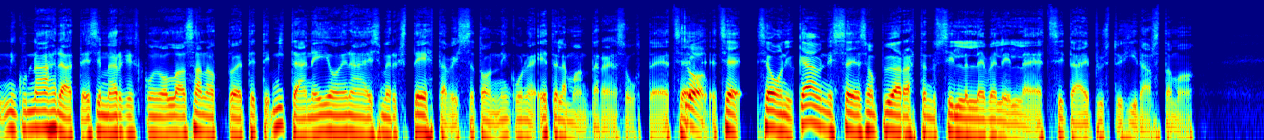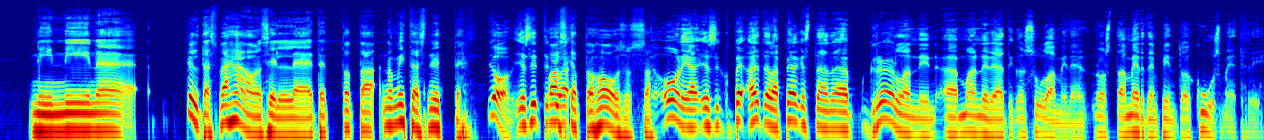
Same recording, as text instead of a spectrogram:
niin kuin nähdä, että esimerkiksi kun ollaan sanottu, että, että mitään ei ole enää esimerkiksi tehtävissä tuon niin kuin Etelämantereen suhteen. Että se, että se, se on jo käynnissä ja se on pyörähtänyt sille levelille, että sitä ei pysty hidastamaan. Niin, niin kyllä tässä vähän on silleen, että, että tota, no mitäs nyt? Joo, ja sitten Paskat kun, on housussa. On, ja, ja sitten kun ajatellaan pelkästään äh, Grönlannin äh, mannerjäätikön sulaminen nostaa merten pintoa kuusi metriä,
